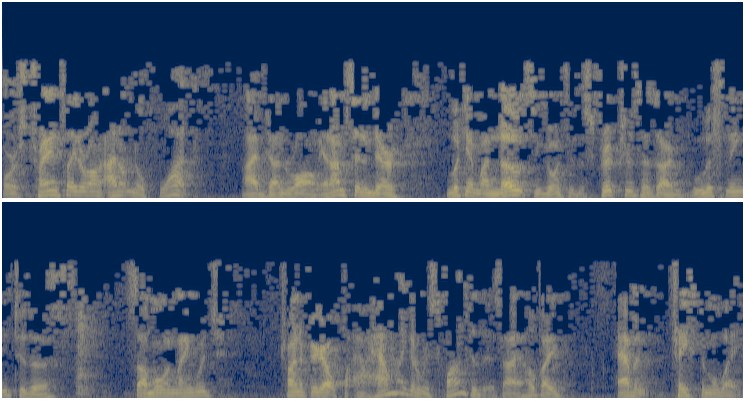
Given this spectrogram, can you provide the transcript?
or it's translated wrong. I don't know what I've done wrong. And I'm sitting there looking at my notes and going through the scriptures as I'm listening to the Samoan language, trying to figure out how am I going to respond to this. I hope I haven't chased him away.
